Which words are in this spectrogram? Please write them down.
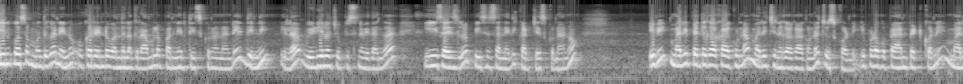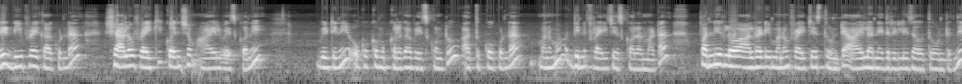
దీనికోసం ముందుగా నేను ఒక రెండు వందల గ్రాముల పన్నీర్ తీసుకున్నానండి. దీన్ని ఇలా వీడియోలో చూపిస్తున్న విధంగా ఈ సైజులో పీసెస్ అనేది కట్ చేసుకున్నాను. ఇవి మరీ పెద్దగా కాకుండా మరీ చిన్నగా కాకుండా చూసుకోండి. ఇప్పుడు ఒక ప్యాన్ పెట్టుకొని మరీ డీప్ ఫ్రై కాకుండా షాలో ఫ్రైకి కొంచెం ఆయిల్ వేసుకొని వీటిని ఒక్కొక్క ముక్కలుగా వేసుకుంటూ అతుక్కోకుండా మనము దీన్ని ఫ్రై చేసుకోవాలన్నమాట. పన్నీర్లో ఆల్రెడీ మనం ఫ్రై చేస్తూ ఉంటే ఆయిల్ అనేది రిలీజ్ అవుతూ ఉంటుంది.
